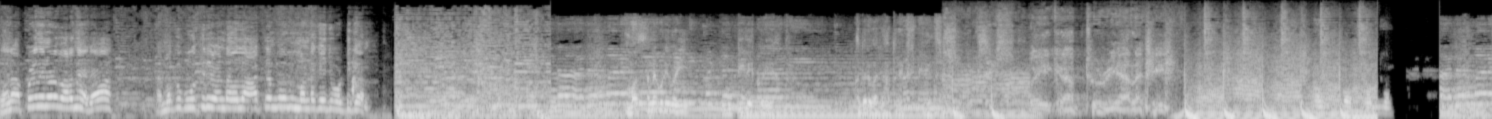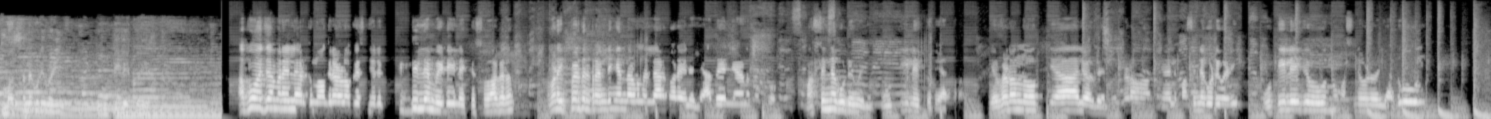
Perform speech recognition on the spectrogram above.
ഞാൻ അപ്പോഴും നിന്നോട് പറഞ്ഞേരാ നമുക്ക് പൂത്തിരി വേണ്ട വല്ല ആറ്റം ബോംബും മണ്ടക്കേച്ച് പൊട്ടിക്കാൻ മസനഗുടി വഴി ഊട്ടിയിലേക്കൊരു യാത്ര. അതൊരു വല്ലാത്തൊരു എക്സ്പീരിയൻസ് ആണ്. വഴി ഊട്ടിയിലേക്ക് ഒരു യാത്ര. അപ്പോൾ മച്ചാൻ എല്ലാവർക്കും മോഗ്ര വ്ളോഗേഴ്സിന്റെ ഒരു കിഡില്ലം വീഡിയോയിലേക്ക് സ്വാഗതം. നമ്മുടെ ഇപ്പോഴത്തെ ട്രെൻഡിങ് എന്താണെന്ന് എല്ലാവർക്കും അറിയാനില്ലേ അത് തന്നെയാണ് മസിന്റെ കുടി വഴി ഊട്ടിയിലേക്ക് ഒരു യാത്ര. എവിടെ നോക്കിയാലും അതെ എവിടെ നോക്കിയാലും മസിന്റെ കുടി വഴി ഊട്ടിയിലേക്ക് പോകുന്നു മസിന്റെ കുടി വഴി അത് പോകുന്നു.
